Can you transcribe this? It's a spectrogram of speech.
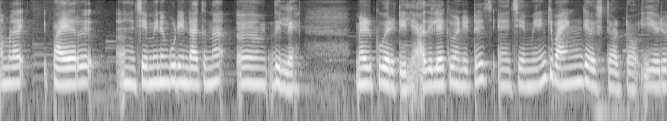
നമ്മളെ പയർ ചെമ്മീനും കൂടി ഉണ്ടാക്കുന്ന ഇതില്ലേ മെഴുക്ക് പുരട്ടിയില്ലേ അതിലേക്ക് വേണ്ടിയിട്ട് ചെമ്മീൻ. എനിക്ക് ഭയങ്കര ഇഷ്ടമാണ് കേട്ടോ ഈ ഒരു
